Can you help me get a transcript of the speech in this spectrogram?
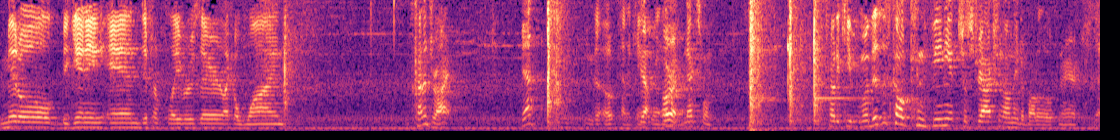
middle, beginning, and different flavors there, like a wine. It's kind of dry. yeah, the oak kind of came through. Yeah. All Next one. Try to keep. it Well, this is called convenient distraction. I'll need a bottle opener here. Yeah.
